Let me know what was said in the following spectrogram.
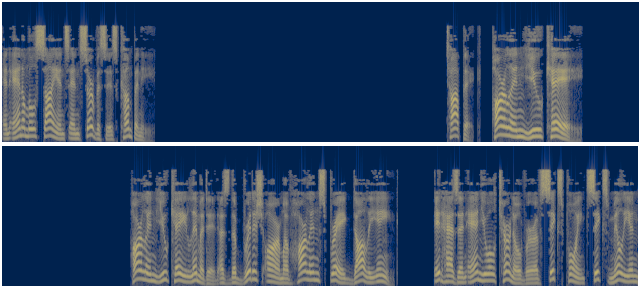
an animal science and services company. Topic: Harlan UK. Harlan UK Limited is the British arm of Harlan Sprague Dawley Inc. It has an annual turnover of £6.6 .6 million,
